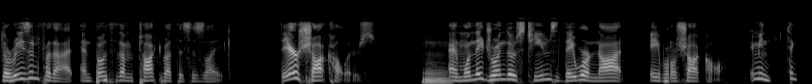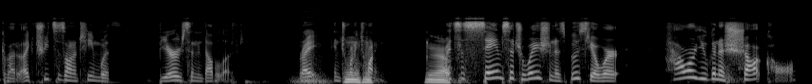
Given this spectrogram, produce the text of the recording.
the reason for that, and both of them talked about this, is like they're shot callers. Mm. And when they joined those teams, they were not able to shot call. I mean, think about it. Like Treatz is on a team with Bjergsen and Doublelift, right? In 2020. Yeah. It's the same situation as Busio, where how are you going to shot call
